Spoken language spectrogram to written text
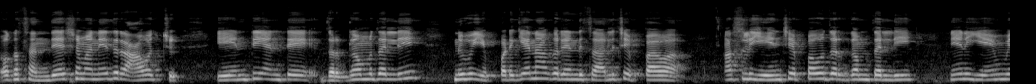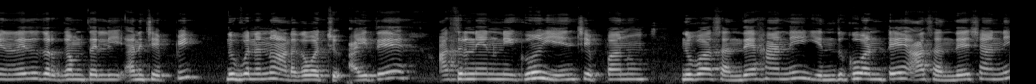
ఒక సందేశం అనేది రావచ్చు. ఏంటి అంటే దుర్గమ్మ తల్లి నువ్వు ఇప్పటికే నాకు రెండుసార్లు చెప్పావా? అసలు ఏం చెప్పావు దుర్గమ్మ తల్లి? నేను ఏం వినలేదు దుర్గమ్మ తల్లి అని చెప్పి నువ్వు నన్ను అడగవచ్చు. అయితే అసలు నేను నీకు ఏం చెప్పాను? నువ్వు ఆ సందేహాన్ని ఎందుకు అంటే ఆ సందేశాన్ని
